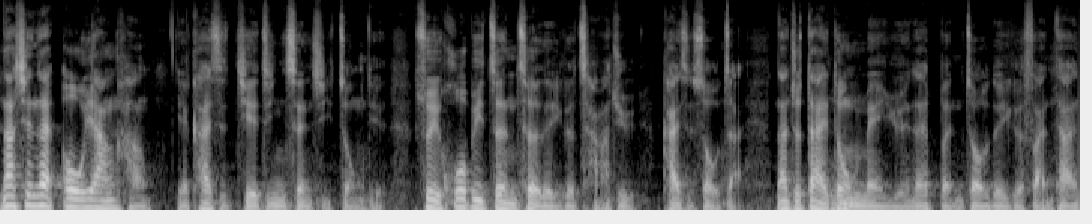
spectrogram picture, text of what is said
那现在欧央行也开始接近升息终点，所以货币政策的一个差距开始收窄，那就带动美元在本周的一个反弹，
